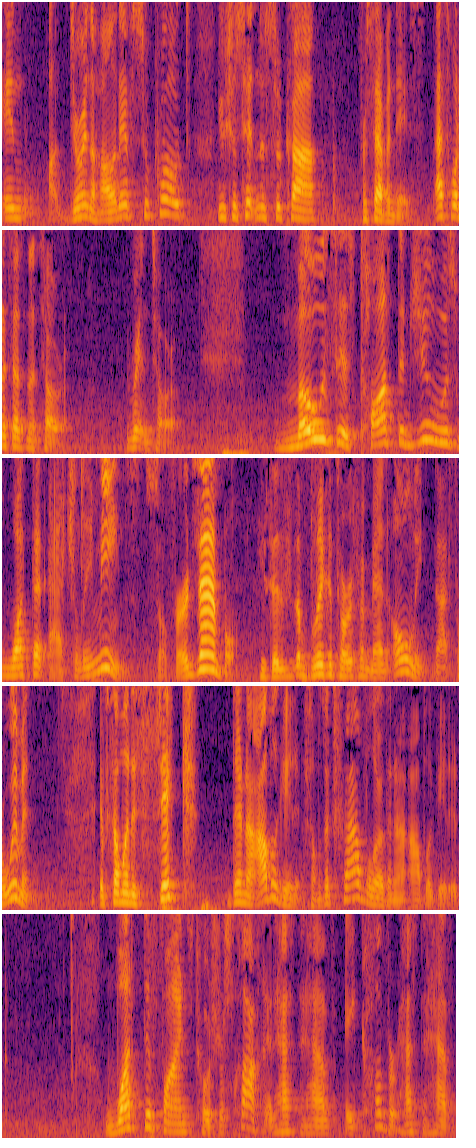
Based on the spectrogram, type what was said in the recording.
In uh, during the holiday of Sukkot, you should sit in the sukkah for seven days. That's what it says in the Torah, the written Torah. Moses taught the Jews what that actually means. So, for example, he says it's obligatory for men only, not for women. If someone is sick, they're not obligated. If someone's a traveler, they're not obligated. What defines kosher schach? It has to have a cover, has to have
